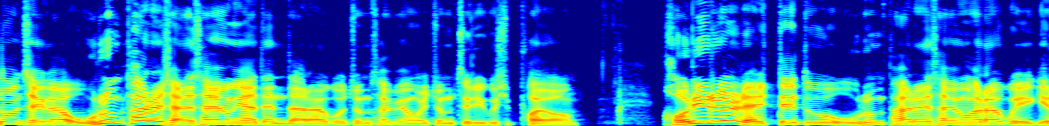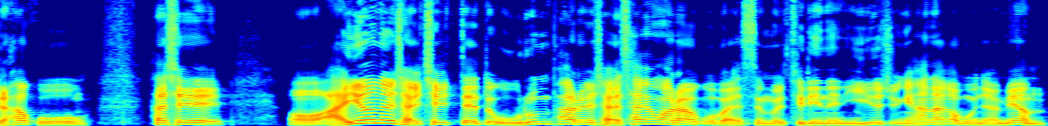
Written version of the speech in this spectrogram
우선은 제가 오른팔을 잘 사용해야 된다라고 좀 설명을 좀 드리고 싶어요. 거리를 낼 때도 오른팔을 사용하라고 얘기를 하고 사실 어, 아이언을 잘 칠 때도 오른팔을 잘 사용하라고 말씀을 드리는 이유 중에 하나가 뭐냐면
